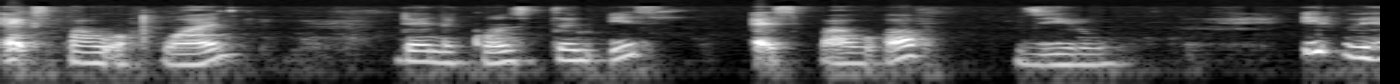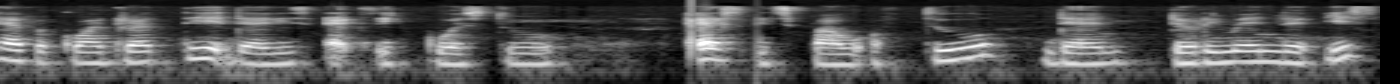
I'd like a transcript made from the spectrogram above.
x power of 1 then the constant is x power of 0 if we have a quadratic that is x equals to x is power of 2 then the remainder is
